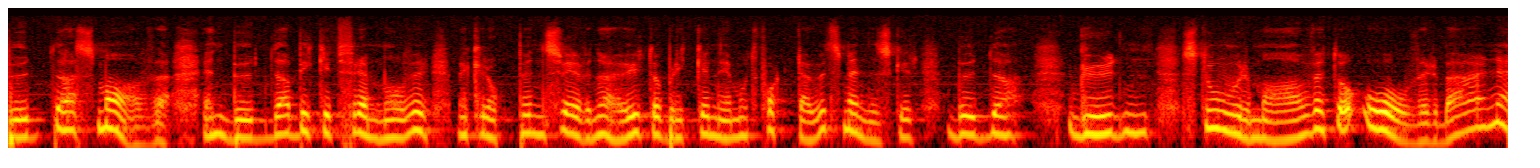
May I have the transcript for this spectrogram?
buddhas mave. En buddha bikket fremover med kroppen svevende høyt og blikket ned mot fortauets mennesker. Buddha. Guden stormavet og overbærende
